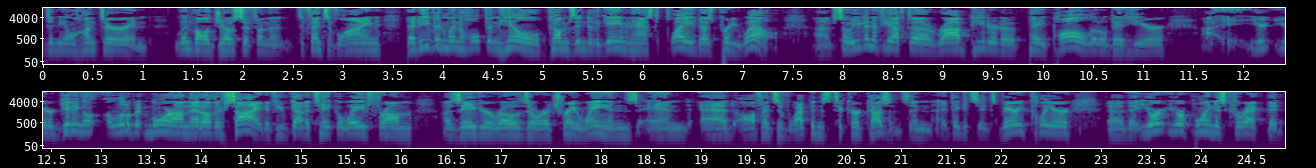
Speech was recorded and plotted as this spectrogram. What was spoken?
Danielle Hunter and Linval Joseph on the defensive line that even when Holton Hill comes into the game and has to play, does pretty well. Uh, so even if you have to rob Peter to pay Paul a little bit here, uh, you're you're getting a, a, little bit more on that other side if you've got to take away from a Xavier Rhodes or a Trae Waynes and add offensive weapons to Kirk Cousins. And I think it's it's very clear uh, that your your point is correct that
